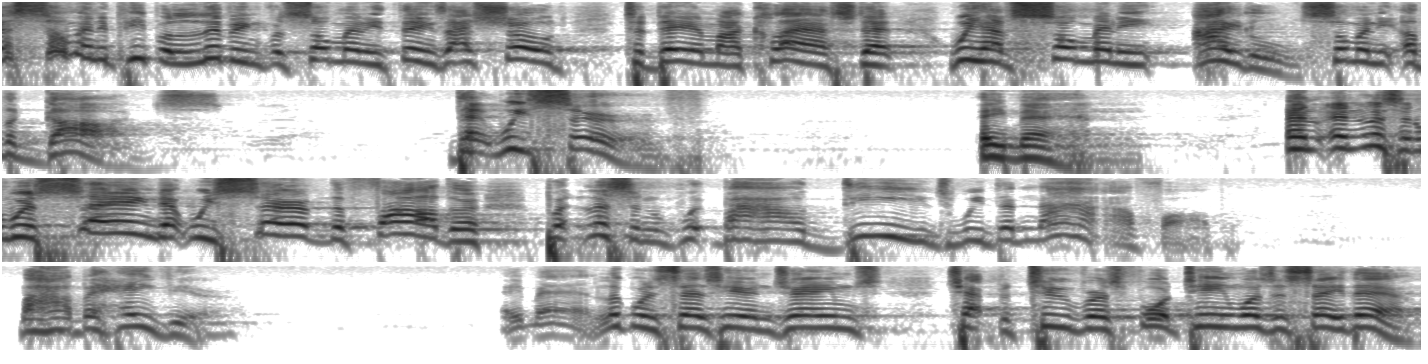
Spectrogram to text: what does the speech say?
There's so many people living for so many things. I showed today in my class that we have so many idols, so many other gods that we serve. Amen. And, and listen, we're saying that we serve the Father, but listen, by our deeds, we deny our Father, by our behavior. Amen. Look what it says here in James chapter 2, verse 14. What does it say there?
